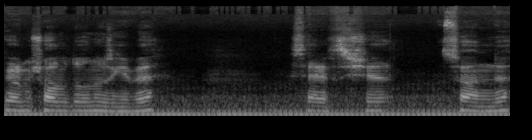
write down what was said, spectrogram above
Görmüş olduğunuz gibi servis ışığı söndü.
